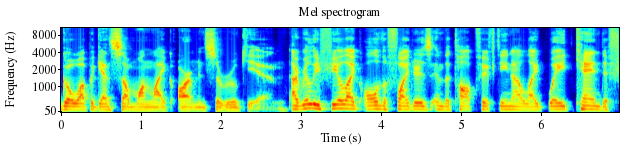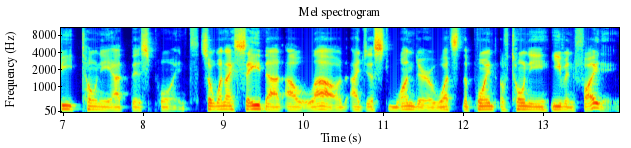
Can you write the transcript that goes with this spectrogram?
go up against someone like Arman Tsarukyan. I really feel like all the fighters in the top 15 at lightweight can defeat Tony at this point. So when I say that out loud, I just wonder what's the point of Tony even fighting?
